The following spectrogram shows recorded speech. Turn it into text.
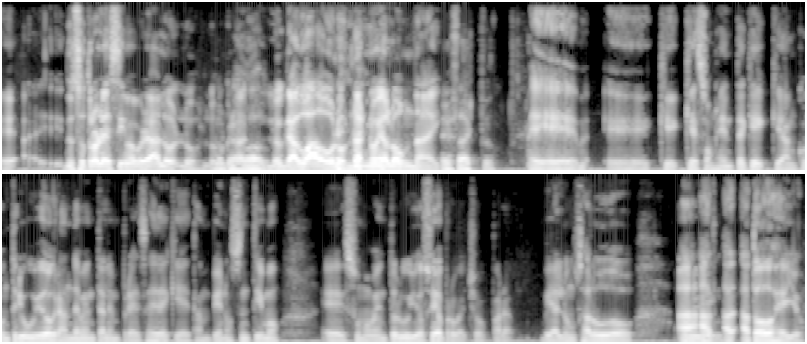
eh, nosotros le decimos, ¿verdad? Los, los, los, graduados. los graduados, los alumni. Exacto. Eh, eh, que, son gente que, han contribuido grandemente a la empresa y de que también nos sentimos eh, sumamente orgullosos y aprovecho para enviarle un saludo a, todos ellos.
